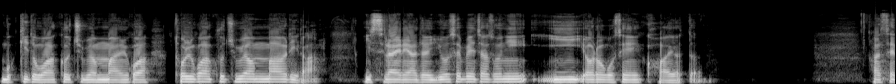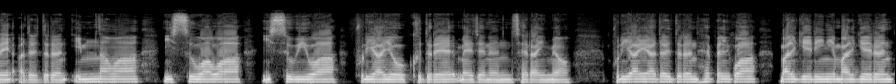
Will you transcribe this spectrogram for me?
묵기도와 그 주변 마을과 돌과 그 주변 마을이라 이스라엘의 아들 요셉의 자손이 이 여러 곳에 거하였더라. 아셀의 아들들은 임나와 이스와와 이스위와 부리아요 그들의 매제는 세라이며 부리아의 아들들은 헤벨과 말게리니 말겔은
